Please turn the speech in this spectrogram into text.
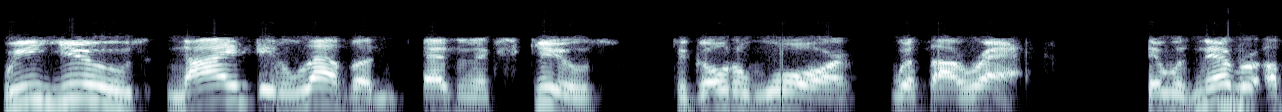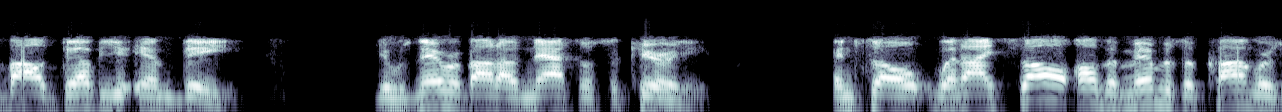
We used 9-11 as an excuse to go to war with Iraq. It was never about WMD. It was never about our national security. And so when I saw all the members of Congress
